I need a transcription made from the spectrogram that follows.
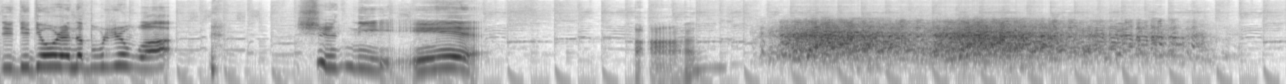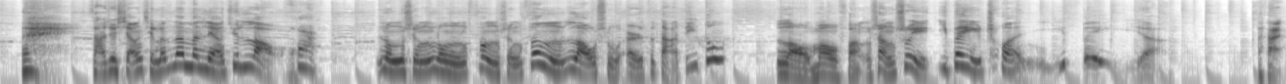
丢丢丢人的不是我，是你啊！哎，咋就想起了那么两句老话？龙生龙，凤生凤，老鼠儿子打地洞，老猫房上睡，一辈传一辈呀！哎，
